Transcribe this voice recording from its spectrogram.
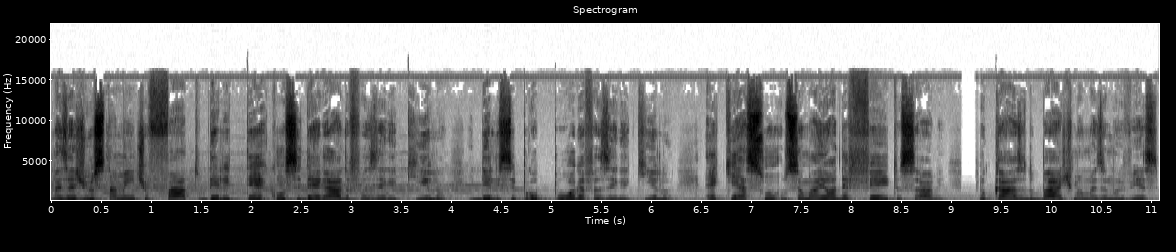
mas é justamente o fato dele ter considerado fazer aquilo e dele se propor a fazer aquilo é que é o seu maior defeito, sabe? No caso do Batman, mais uma vez,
